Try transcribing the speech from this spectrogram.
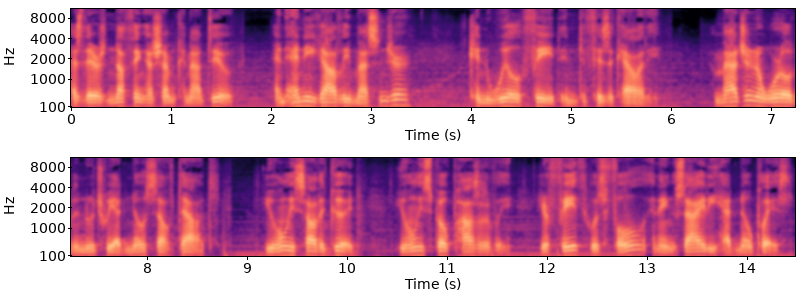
as there is nothing Hashem cannot do, and any godly messenger can will fate into physicality. Imagine a world in which we had no self doubt. You only saw the good, you only spoke positively, your faith was full, and anxiety had no place.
